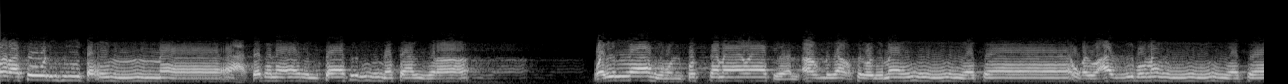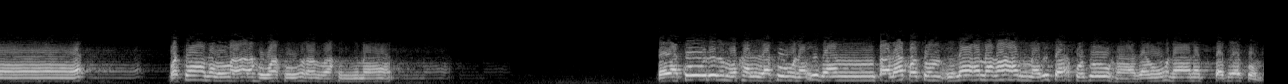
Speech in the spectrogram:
ورسوله فإنا أعتدنا للكافرين سعيرا. ولله ملك السماوات والأرض يغفر لمن يشاء ويعذب من يشاء. وكان الله غفورا رحيما. سيقول المخلفون إذا انطلقتم إلى مغانم لتأخذوها ذرونا نتبعكم.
